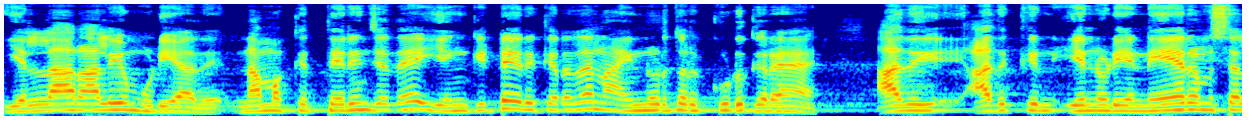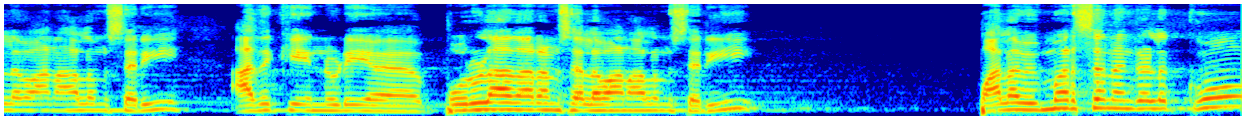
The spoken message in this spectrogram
எல்லாராலையும் முடியாது. நமக்கு தெரிஞ்சதை என்கிட்ட இருக்கிறத நான் இன்னொருத்தருக்கு கொடுக்குறேன். அது அதுக்கு என்னுடைய நேரம் செலவானாலும் சரி அதுக்கு என்னுடைய பொருளாதாரம் செலவானாலும் சரி பல விமர்சனங்களுக்கும்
